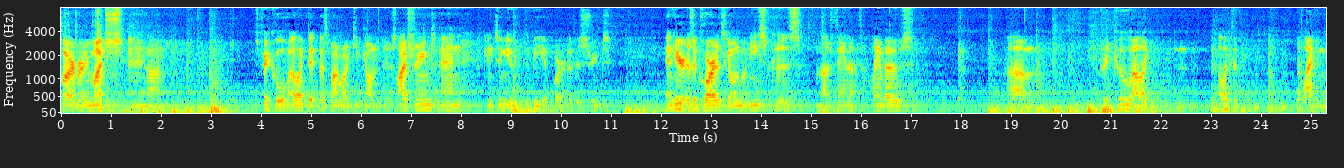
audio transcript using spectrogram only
car very much, and um, it's pretty cool. I liked it. That's why I want to keep going his live streams and continue to be a part of his streams. And here is a car that's going to my niece because I'm not a fan of Lambos. Um, pretty cool. I like I like the black and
